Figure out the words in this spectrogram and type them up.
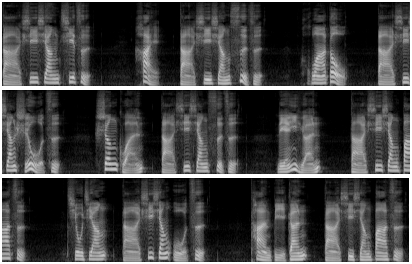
打西厢七字，“亥”打西厢四字，“花豆”打西厢十五字，“生管”打西厢四字，“莲园”打西厢八字，“秋江”打西厢五字，“探比干”。打西厢八字，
